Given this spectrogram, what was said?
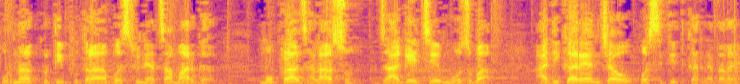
पूर्णाकृती पुतळा बसविण्याचा मार्ग मोकळा झाला असून जागेचे मोजमाप अधिकाऱ्यांच्या उपस्थितीत करण्यात आलाय.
